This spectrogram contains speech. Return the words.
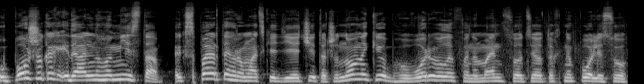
У пошуках ідеального міста експерти, громадські діячі та чиновники обговорювали феномен соціотехнополісу.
